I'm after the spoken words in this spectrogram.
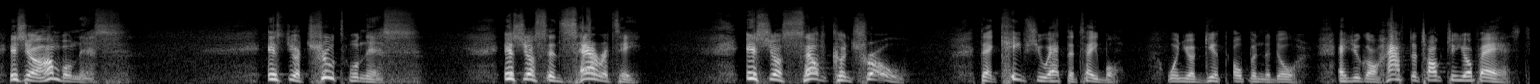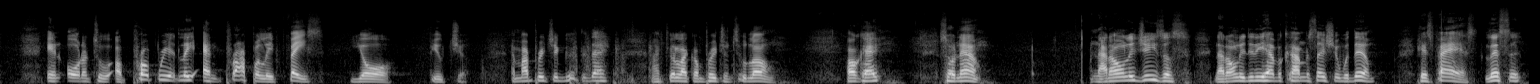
it's your humbleness, it's your truthfulness, it's your sincerity, it's your self control that keeps you at the table when your gift opened the door. And you're going to have to talk to your past in order to appropriately and properly face your future. Am I preaching good today? I feel like I'm preaching too long. Okay? So now, not only Jesus, not only did he have a conversation with them, his past, listen,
